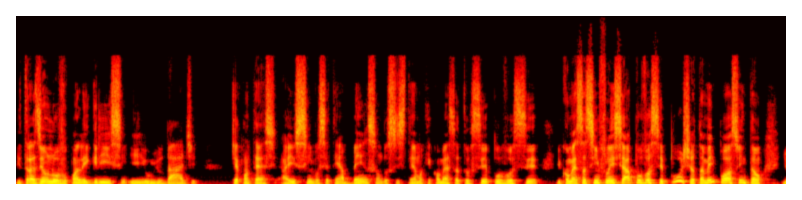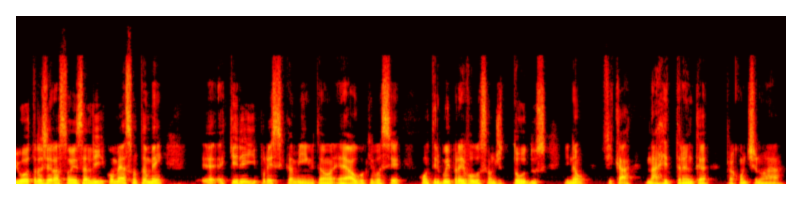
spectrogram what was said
e trazer o novo com alegria e, e humildade, o que acontece? Aí sim você tem a bênção do sistema que começa a torcer por você e começa a se influenciar por você. Puxa, eu também posso então. E outras gerações ali começam também é, é, querer ir por esse caminho. Então é algo que você contribui para a evolução de todos e não ficar na retranca para continuar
